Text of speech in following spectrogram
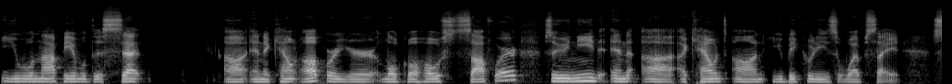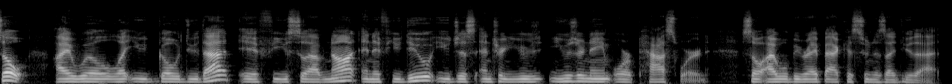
you will not be able to set uh, an account up or your local host software. So you need an uh, account on Ubiquiti's website. So I will let you go do that if you still have not. And if you do, you just enter your username or password. So I will be right back as soon as I do that.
